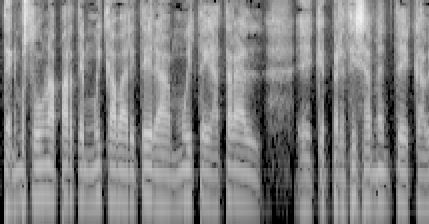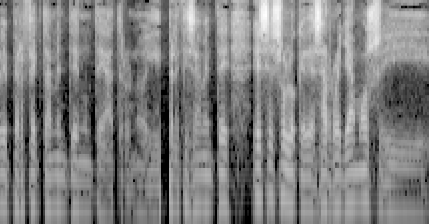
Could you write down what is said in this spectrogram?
tenemos toda una parte muy cabaretera, muy teatral, que precisamente cabe perfectamente en un teatro, ¿no? Y precisamente es eso lo que desarrollamos y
